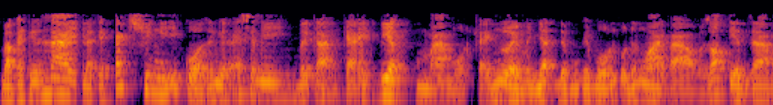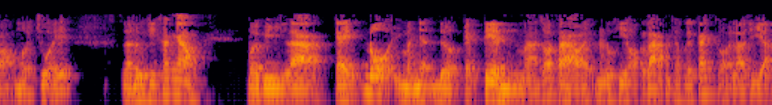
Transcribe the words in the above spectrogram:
Và cái thứ hai là cái cách suy nghĩ của doanh nghiệp SME với cả cái việc mà một cái người mà nhận được một cái vốn của nước ngoài vào và rót tiền ra và họ mở chuỗi ấy, là đôi khi khác nhau bởi vì là cái đội mà nhận được cái tiền mà rót vào ấy, đôi khi họ làm theo cái cách gọi là gì ạ?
